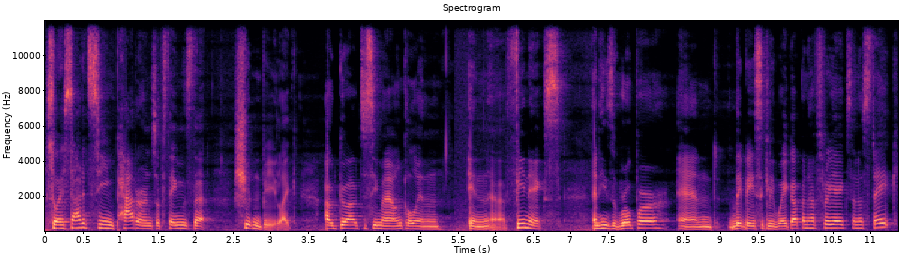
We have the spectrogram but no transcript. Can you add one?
So I started seeing patterns of things that shouldn't be. Like I would go out to see my uncle in, in uh, Phoenix and he's a roper and they basically wake up and have three eggs and a steak.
